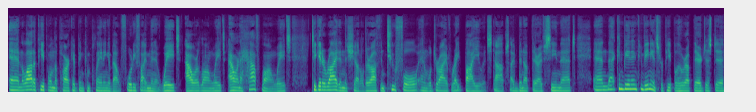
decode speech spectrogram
And a lot of people in the park have been complaining about 45 minute waits, hour long waits, hour and a half long waits to get a ride in the shuttle. They're often too full and will drive right by you at stops. I've been up there, I've seen that. And that can be an inconvenience for people who are up there just to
